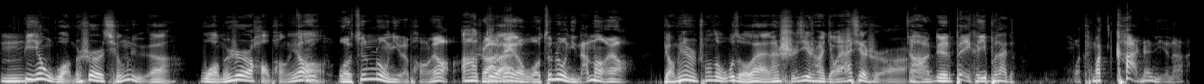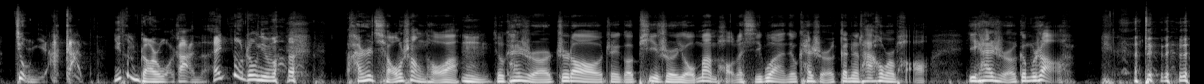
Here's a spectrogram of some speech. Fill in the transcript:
嗯毕竟我们是情侣，我们是好朋友，哦我尊重你的朋友啊是吧？对那个我尊重你男朋友表面上装作无所谓，但实际上咬牙切齿。啊。这贝克一不太就，我他妈看着你呢，就是你丫干的，你怎么知道是我干的？哎，你有证据吗？还是桥上头啊，嗯，就开始知道这个 P 是有慢跑的习惯，就开始跟着他后面跑。一开始跟不上，对对对，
